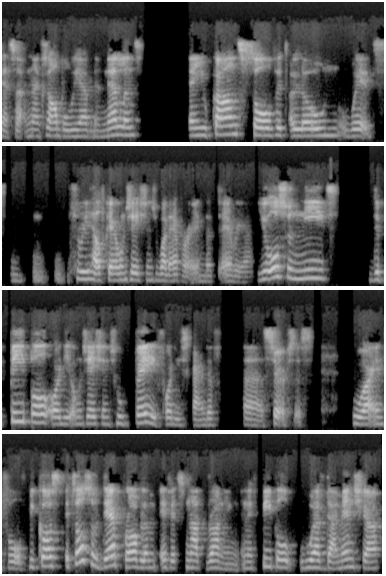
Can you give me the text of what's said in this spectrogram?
that's an example we have in the Netherlands, then you can't solve it alone with three healthcare organizations, whatever in that area. You also need the people or the organizations who pay for these kind of uh, services who are involved because it's also their problem if it's not running. And if people who have dementia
